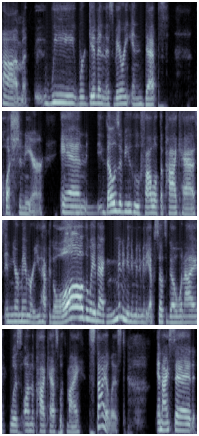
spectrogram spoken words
um, we were given this very in depth questionnaire. And mm-hmm. those of you who followed the podcast in your memory, you have to go all the way back many, many, many, many episodes ago when I was on the podcast with my stylist. And I said,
